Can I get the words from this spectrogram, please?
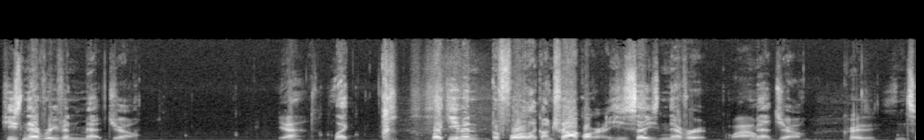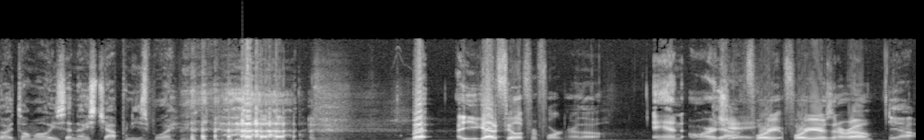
He's never even met Joe. Yeah. Like, like even before, like on track walker, he said he's never Wow. met Joe. Crazy. And so I told him, oh, he's a nice Japanese boy. But you got to feel it for Forkner though. And RJ. Yeah, Four four years in a row. yeah.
